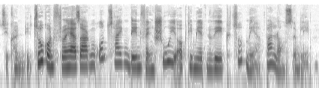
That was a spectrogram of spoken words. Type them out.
Sie können die Zukunft vorhersagen und zeigen den Feng Shui optimierten Weg zu mehr Balance im Leben.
